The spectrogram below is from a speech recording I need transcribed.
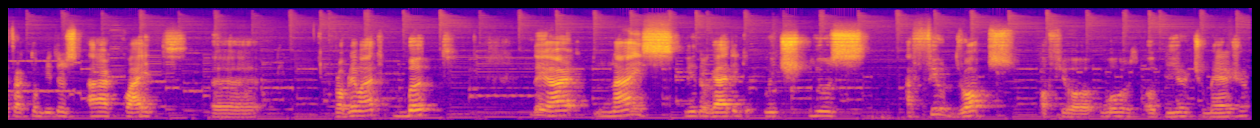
refractometers are quite uh, problematic, but they are nice little gadget which use a few drops of your wort or beer to measure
